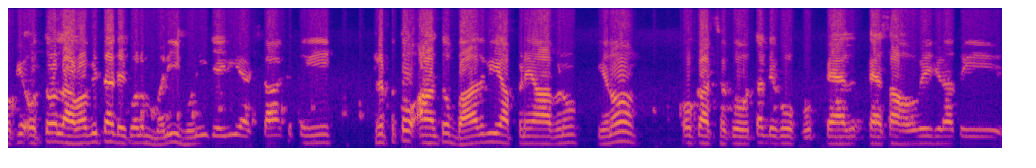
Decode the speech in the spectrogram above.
okay ਉਸ ਤੋਂ ਇਲਾਵਾ ਵੀ ਤੁਹਾਡੇ ਕੋਲ ਮਨੀ ਹੋਣੀ ਚਾਹੀਦੀ ਹੈ ਐਕਸਟਰਾ ਕਿ ਤੁਸੀਂ ਟ੍ਰਿਪ ਤੋਂ ਆਉਣ ਤੋਂ ਬਾਅਦ ਵੀ ਆਪਣੇ ਆਪ ਨੂੰ ਯੂ نو ਉਹ ਕਰ ਸਕੋ, ਤੁਹਾਡੇ ਕੋਲ ਪੈ- ਪੈਸਾ ਹੋਵੇ ਜਿਹੜਾ ਤੁਸੀਂ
